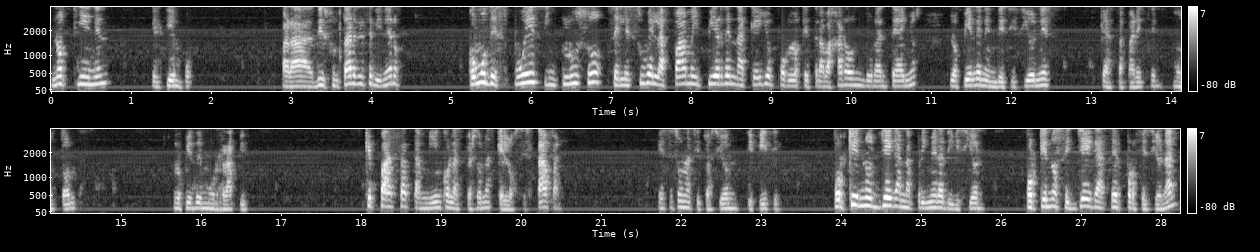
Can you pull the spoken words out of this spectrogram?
no tienen el tiempo para disfrutar de ese dinero. Cómo después incluso se les sube la fama y pierden aquello por lo que trabajaron durante años, lo pierden en decisiones que hasta parecen muy tontas. Lo pierden muy rápido. ¿Qué pasa también con las personas que los estafan? Esa es una situación difícil. ¿Por qué no llegan a primera división? ¿Por qué no se llega a ser profesional?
